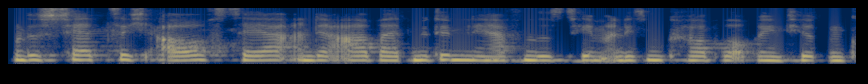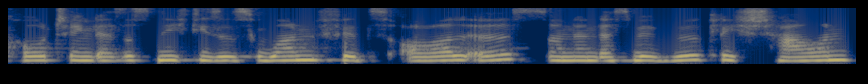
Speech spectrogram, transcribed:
Und das schätze ich auch sehr an der Arbeit mit dem Nervensystem, an diesem körperorientierten Coaching, dass es nicht dieses One-Fits-All ist, sondern dass wir wirklich schauen,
